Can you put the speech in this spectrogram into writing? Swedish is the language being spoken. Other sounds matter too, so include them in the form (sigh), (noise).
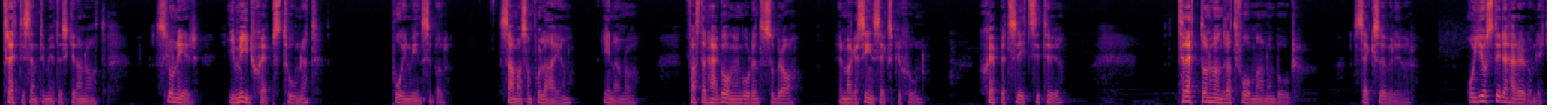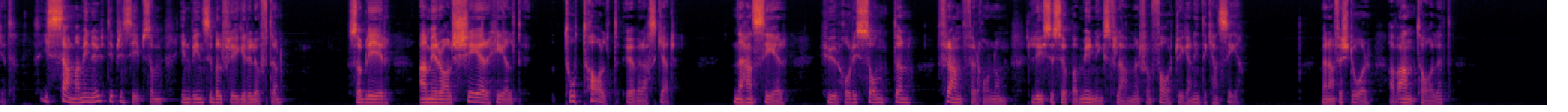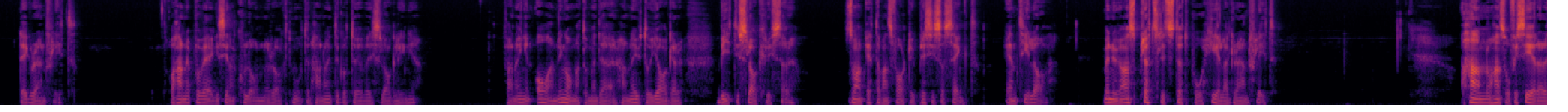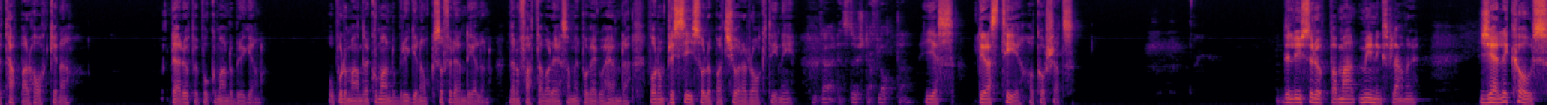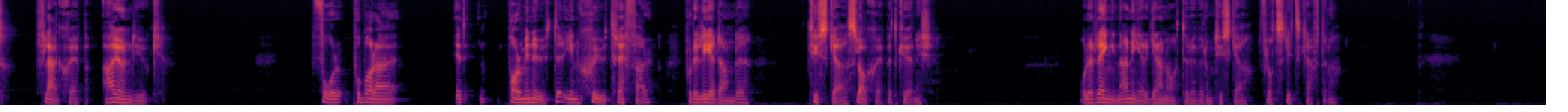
30 cm granat slår ner i midskeppstornet på Invincible. Samma som på Lion innan då. Fast den här gången går det inte så bra. En magasinsexplosion. Skeppet slits i tu. 1302 man ombord. Sex överlever. Och just i det här ögonblicket, i samma minut i princip som Invincible flyger i luften, så blir Amiral Scheer helt totalt överraskad när han ser hur horisonten framför honom lyses upp av mynningsflammor från fartyg han inte kan se. Men han förstår av antalet, det är Grand Fleet. Och han är på väg i sina kolonner rakt mot den. Han har inte gått över i slaglinje. För han har ingen aning om att de är där. Han är ute och jagar bit i slagkryssare. Som ett av hans fartyg precis har sänkt en till av. Men nu har han plötsligt stött på hela Grand Fleet. Han och hans officerare tappar hakorna där uppe på kommandobryggan. Och på de andra kommandobryggorna också för den delen. Där de fattar vad det är som är på väg att hända. Vad de precis håller på att köra rakt in i. Världens största flotta. Yes. Deras T har korsats. Det lyser upp av mynningsflammor. Jellicoes flaggskepp Iron Duke får på bara ett par minuter in sju träffar på det ledande tyska slagskeppet König. Och det regnar ner granater över de tyska flottstridskrafterna.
